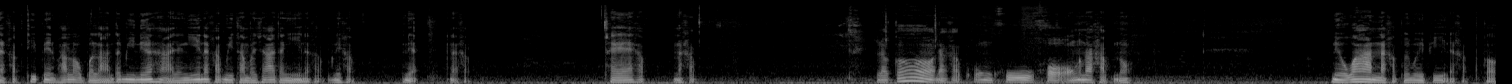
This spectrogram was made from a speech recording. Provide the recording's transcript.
นะครับ ที่เป็นพระหล่อโบราณถ้ามีเนื้อหาอย่างนี้นะครับ มีธรรมชาติอย่างนี้นะครับนี่ครับ เนี่ยนะครับ แท้ครับนะครับ แล้วก็นะครับองค์ครูของนะครับเนาะเนื้อว่านนะครับเพื่อนพี่นะครับ ก็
